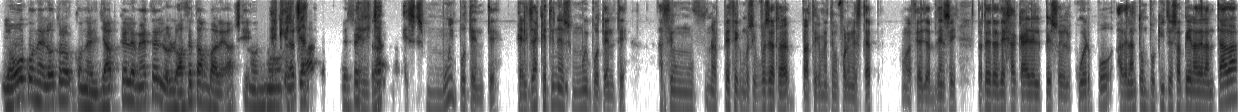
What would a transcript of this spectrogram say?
luego con el otro, con el jab que le mete, lo, lo hace tambalear. Sí, No- no- es que el jab- raro, es El jab es muy potente. El jab que tiene es muy potente. Hace un- una especie como si fuese prácticamente un falling step, como decía Jab Densey. Te deja caer el peso del cuerpo, adelanta un poquito esa pierna adelantada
